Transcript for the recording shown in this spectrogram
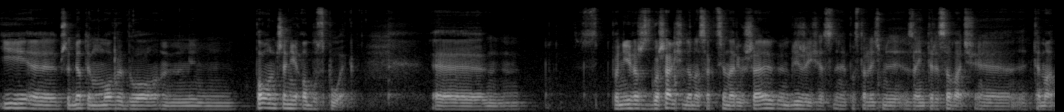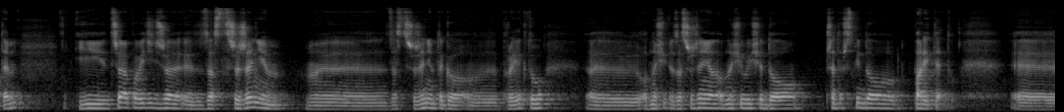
i przedmiotem umowy było mm, połączenie obu spółek. Ponieważ zgłaszali się do nas akcjonariusze, bliżej się postaraliśmy zainteresować e, tematem i trzeba powiedzieć, że zastrzeżeniem, e, zastrzeżeniem tego e, projektu odnosi, zastrzeżenia odnosiły się do, przede wszystkim do parytetu.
